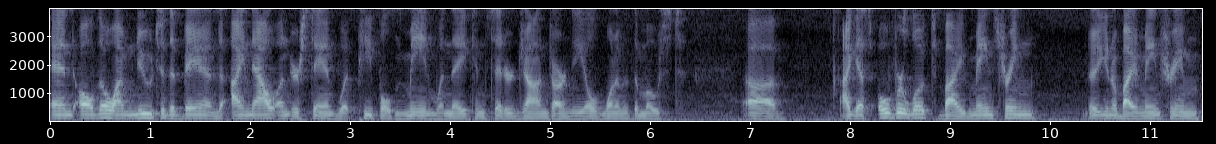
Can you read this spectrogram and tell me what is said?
and although I'm new to the band, I now understand what people mean when they consider John Darnielle one of the most, uh, I guess, overlooked by mainstream, uh, you know, by a mainstream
